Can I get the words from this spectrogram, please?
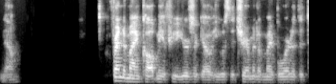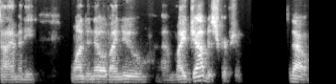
No. A friend of mine called me a few years ago. He was the chairman of my board at the time, and he wanted to know if I knew uh, my job description. Now,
